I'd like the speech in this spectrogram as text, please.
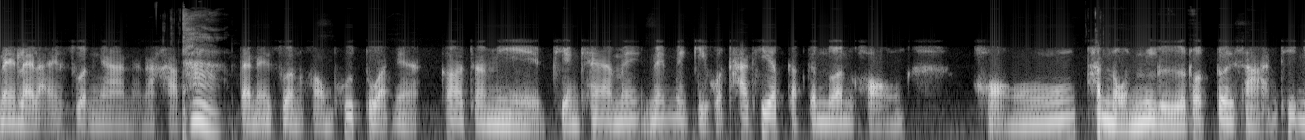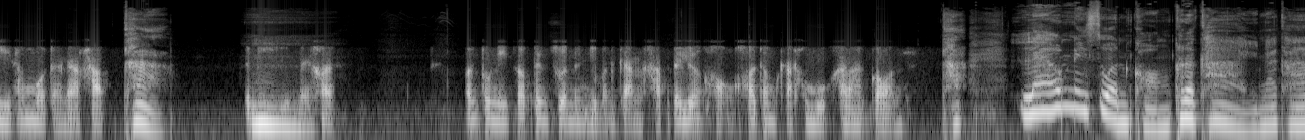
ในหลาย ๆ ส่วนงานนะนะครับค่ะแต่ในส่วนของผู้ตรวจเนี่ยก็จะมีเพียงแค่ไม่ไม่ไม่กี่คนถ้าเทียบกับจำนวนของของถนนหรือรถโดยสารที่มีทั้งหมดนะครับค่ะ จะมีอืมไม่ค่อยมันตรงนี้ก็เป็นส่วนหนึ่งอยู่เหมือนกันครับ ในเรื่องของข้อจำกัดของบุคลากรค่ะ แล้วในส่วนของเครือข่ายนะคะ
